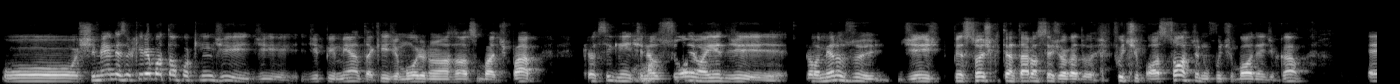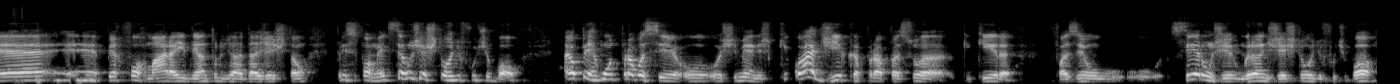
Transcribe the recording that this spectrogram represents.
O Ximenes, eu queria botar um pouquinho de, de, de pimenta aqui, de molho no nosso bate-papo, que é o seguinte, né? O sonho aí de, pelo menos de pessoas que tentaram ser jogadores de futebol, a sorte no futebol dentro de campo, é, é performar aí dentro de, da gestão, principalmente ser um gestor de futebol. Aí eu pergunto para você, o, o Ximenes, que, qual a dica para a pessoa que queira fazer o, o ser um, um, grande gestor de futebol?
